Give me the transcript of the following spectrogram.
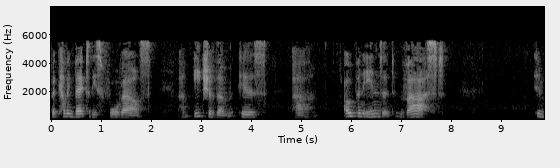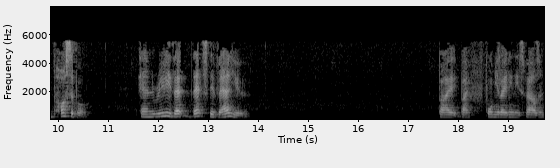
But coming back to these four vows, um, each of them is uh, open ended, vast, impossible. And really, that, that's their value. By, by formulating these vows in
